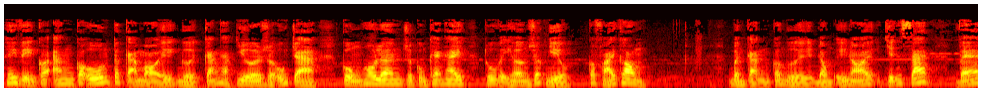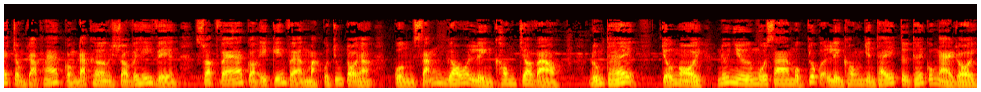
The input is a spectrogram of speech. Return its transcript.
hy viện có ăn có uống, tất cả mọi người cắn hạt dưa rồi uống trà, cùng hô lên rồi cùng khen hay, thú vị hơn rất nhiều, có phải không? Bên cạnh có người đồng ý nói, chính xác, vé trong rạp hát còn đắt hơn so với hí viện, soát vé còn ý kiến về ăn mặc của chúng tôi hả? Quần sắn gấu liền không cho vào. Đúng thế, chỗ ngồi nếu như mua xa một chút liền không nhìn thấy tư thế của ngài rồi.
